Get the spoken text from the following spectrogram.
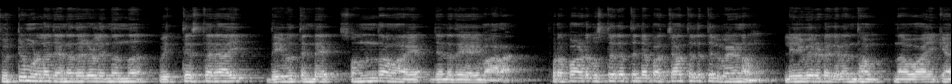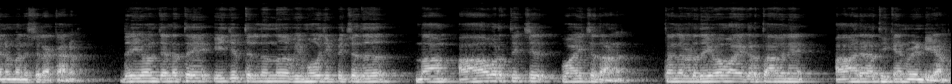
ചുറ്റുമുള്ള ജനതകളിൽ നിന്ന് വ്യത്യസ്തരായി ദൈവത്തിന്റെ സ്വന്തമായ ജനതയായി മാറാൻ. പുറപ്പാട് പുസ്തകത്തിന്റെ പശ്ചാത്തലത്തിൽ വേണം ലേവ്യരുടെ ഗ്രന്ഥം നാം വായിക്കാനും മനസ്സിലാക്കാനും. ദൈവം ജനത്തെ ഈജിപ്തിൽ നിന്ന് വിമോചിപ്പിച്ചത് നാം ആവർത്തിച്ച് വായിച്ചതാണ്. തങ്ങളുടെ ദൈവമായ കർത്താവിനെ ആരാധിക്കാൻ വേണ്ടിയാണ്.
